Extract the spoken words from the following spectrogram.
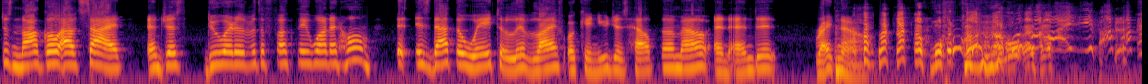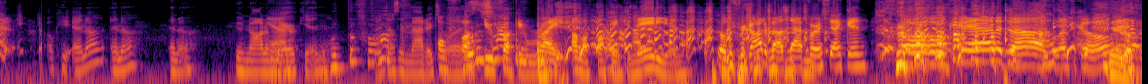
just not go outside and just do whatever the fuck they want at home. I- Is that the way to live life, or can you just help them out and end it right now? what the hell? Okay, Anna, Anna, Anna, you're not Yeah? American. What the fuck? it doesn't matter to Oh, us. fuck you, happening? fucking right. I'm a fucking Canadian. Totally forgot about that for a second. Oh, Canada. Let's go. Wait a,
